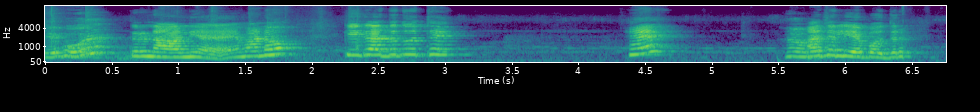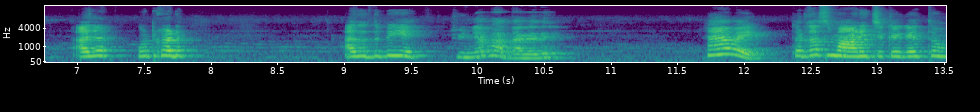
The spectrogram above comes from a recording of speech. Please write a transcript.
ਇਹ ਹੋਰ ਹੈ? ਤੇਰੇ ਨਾਲ ਨਹੀਂ ਆਇਆ। ਇਹ ਮਾਨੋ ਕੀ ਕਰਦਾ ਤੂੰ ਇੱਥੇ? ਹੈ? ਹਾਂ। ਆ ਚੱਲੀਏ ਆਪਾਂ ਉਧਰ। ਆ ਜਾ ਉੱਠ ਖੜ। ਆ ਦੁੱਧ ਪੀਏ। ਚੁੰਝਾ ਖਾਦਾ ਕਦੇ ਹੈ ਬਈ ਤੇਰਾ ਤਾਂ ਸਮਾਨ ਹੀ ਚੱਕੇ ਗਏ ਇੱਥੋਂ।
